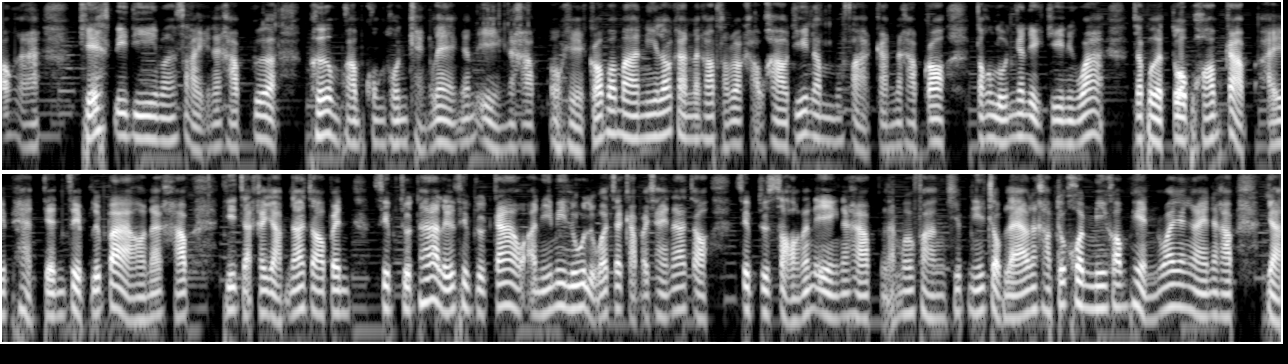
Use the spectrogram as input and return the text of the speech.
ต้องหาเคสดีๆ มาใส่นะครับ เพื่อเพิ่มความคงทนแข็งแรงนั่นเองนะครับโอเค ก็ประมาณนี้แล้วกันนะครับสำหรับข่าวข่าวๆที่นำมาฝากกันนะครับ ก็ต้องลุ้นกันอีกทีหนึ่งว่าจะเปิดตัวพร้อมกับ iPad Gen 10 หรือเปล่านะครับ ที่จะขยับหน้าจอเป็น 10.5 หรือ 10.9 อันนี้ไม่รู้หรือว่าจะกลับไปใช้หน้าจอ 10.2 นั่นเองนะครับและเมื่อฟังคลิปนี้จบแล้วนะครับ ทุกคนมีความเห็นว่ายังไงนะครับ อย่า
